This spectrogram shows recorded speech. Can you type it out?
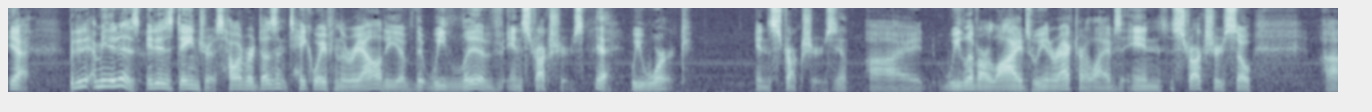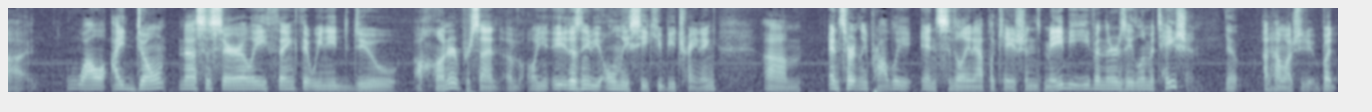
Yeah, but it, I mean, it is. It is dangerous. However, it doesn't take away from the reality of that we live in structures. Yeah. we work in structures. Yep. Uh, we live our lives. We interact our lives in structures. So, uh, while I don't necessarily think that we need to do hundred percent of, it doesn't need to be only CQB training. Um, and certainly, probably in civilian applications, maybe even there's a limitation Yep. on how much you do. But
